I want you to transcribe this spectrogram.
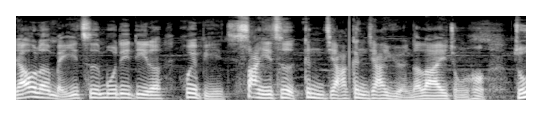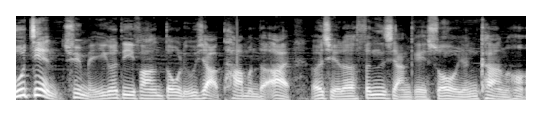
然后呢，每一次目的地呢会比上一次更加更加远的那一种哈，逐渐去每一个地方都留下他们的爱，而且呢分享给所有人看哈，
